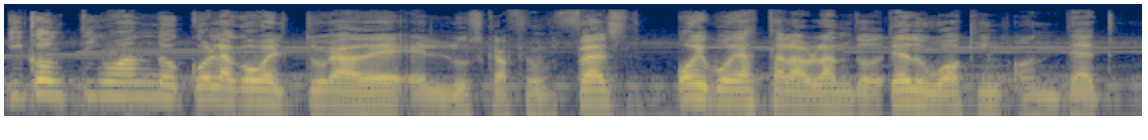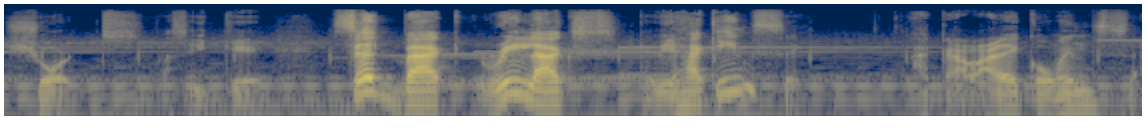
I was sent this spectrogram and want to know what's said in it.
y continuando con la cobertura de el Luzca Film Fest, hoy voy a estar hablando de The Walking on Dead Shorts. Así que, set back, relax, que 10 a 15 acaba de comenzar.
